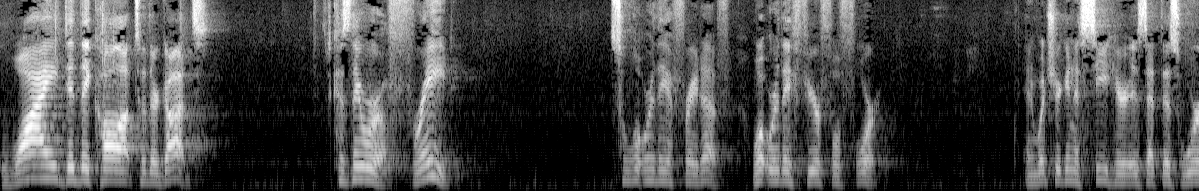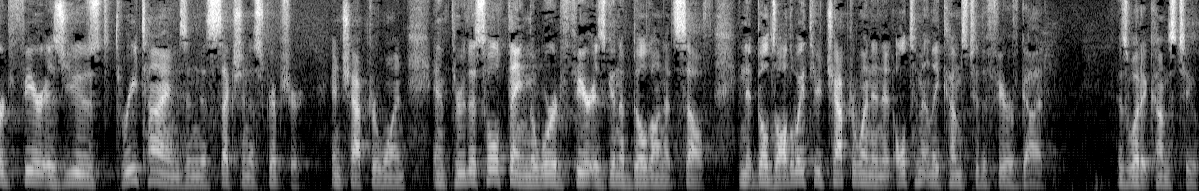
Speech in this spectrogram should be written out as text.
why did they call out to their gods? Because they were afraid. So, what were they afraid of? What were they fearful for? And what you're going to see here is that this word fear is used three times in this section of Scripture in chapter 1. And through this whole thing, the word fear is going to build on itself. And it builds all the way through chapter 1, and it ultimately comes to the fear of God, is what it comes to.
